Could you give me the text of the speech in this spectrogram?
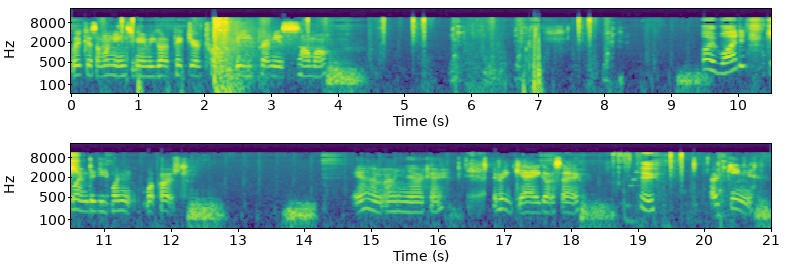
Lucas, I'm on your Instagram. You got a picture of 12B Premier Summer. Oh, why did you... When did you? When? What post? Yeah, I mean they're okay. Yeah. They're pretty gay, gotta say. Who? Oking.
